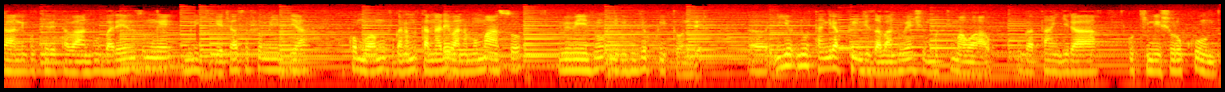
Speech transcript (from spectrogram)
cyane gutereta abantu barenze umwe muri iki gihe cya social media kuko muba muvugana mutanarebana mu maso ibi bintu ni ibintu byo kwitondera. Iyo nutangira kwinjiza abantu benshi mu mutima wawe ugatangira gukinisha urukundo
